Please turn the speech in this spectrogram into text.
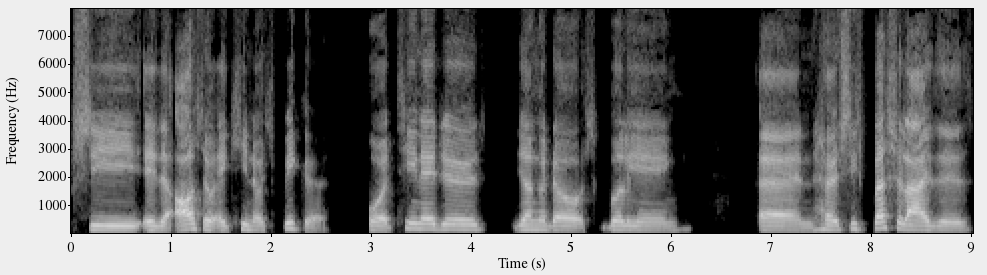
She is also a keynote speaker for teenagers, young adults, bullying, and her she specializes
